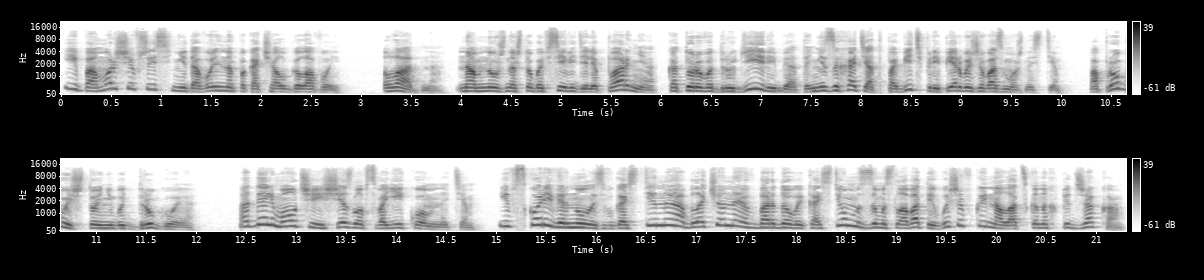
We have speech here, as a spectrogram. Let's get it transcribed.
и, поморщившись, недовольно покачал головой. «Ладно, нам нужно, чтобы все видели парня, которого другие ребята не захотят побить при первой же возможности. Попробуй что-нибудь другое». Адель молча исчезла в своей комнате и вскоре вернулась в гостиную, облаченная в бордовый костюм с замысловатой вышивкой на лацканах пиджака.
